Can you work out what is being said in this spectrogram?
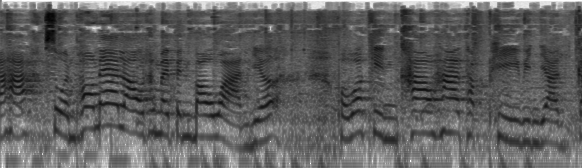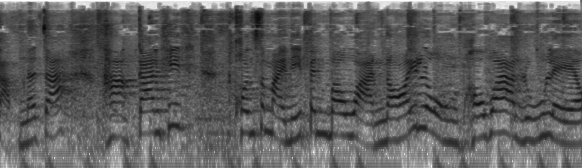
นะคะ ส่วนพ่อแม่เราทำไมเป็นเบาหวานเยอะ เพราะว่ากินข้าว 5 ทัพพีวิญญาณกลับนะจ๊ะทางการที่คนสมัยนี้เป็นเบาหวานน้อยลง เพราะว่ารู้แล้ว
